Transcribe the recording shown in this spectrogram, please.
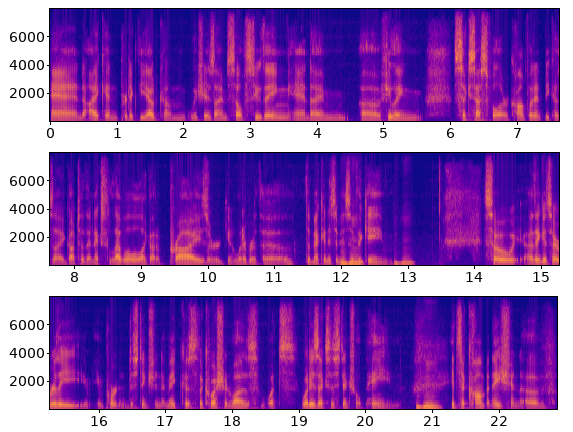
and I can predict the outcome, which is I'm self soothing and I'm uh, feeling successful or confident because I got to the next level, I got a prize, or you know whatever the the mechanism is mm-hmm. of the game. Mm-hmm. So I think it's a really important distinction to make because the question was, what's what is existential pain? Mm-hmm. It's a combination of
